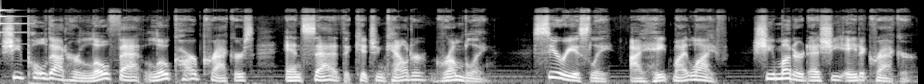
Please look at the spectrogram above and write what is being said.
she pulled out her low fat, low carb crackers and sat at the kitchen counter, grumbling. Seriously, I hate my life, she muttered as she ate a cracker.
